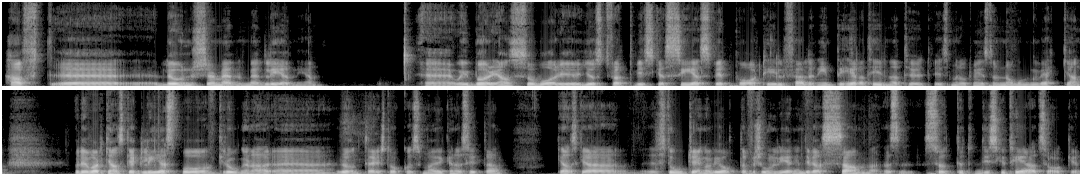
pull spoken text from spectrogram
haft eh, luncher med, med ledningen Eh, och i början så var det ju just för att vi ska ses vid ett par tillfällen, inte hela tiden naturligtvis, men åtminstone någon gång i veckan. Och det har varit ganska glest på krogarna eh, runt här i Stockholm så man har ju kunnat sitta ganska stort gäng och vi är åtta personer i ledningen där vi har samma, alltså, suttit och diskuterat saker.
